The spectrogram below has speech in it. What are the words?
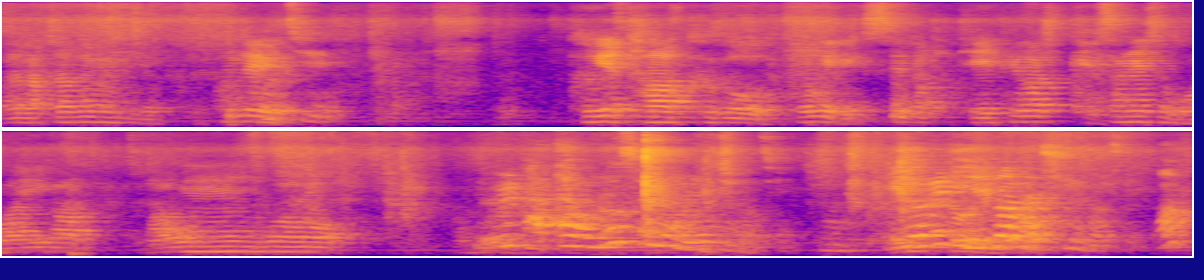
Y가 작으면 이제 근데 그렇지. 그게 다 그거 여기 X가 대입해가지고 계산해서 Y가 나오는 거를 바탕으로 설명을 해준 거지. 이거를 또 일반화시킨 거지. 어?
